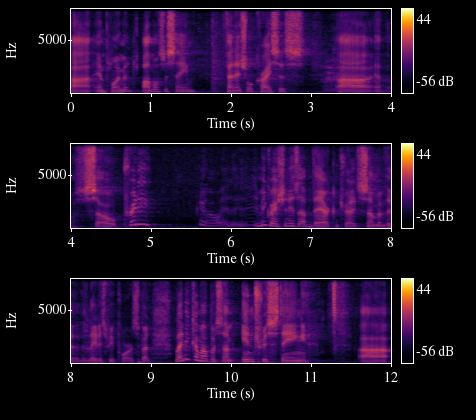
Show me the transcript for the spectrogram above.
uh, employment, almost the same, financial crisis. Uh, so pretty, you know, immigration is up there compared to some of the, the latest reports. But let me come up with some interesting uh,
